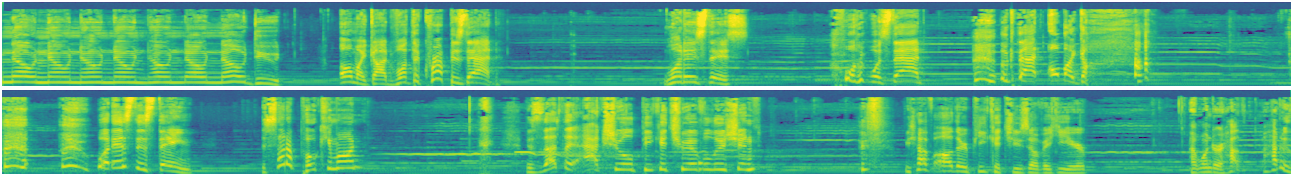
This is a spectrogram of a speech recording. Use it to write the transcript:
No, no, no, no, no, no, no, dude. Oh my god, what the crap is that? What is this? What was that? Look at that. Oh my god. what is this thing? Is that a Pokemon? Is that the actual Pikachu evolution? we have other Pikachus over here. I wonder how how do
